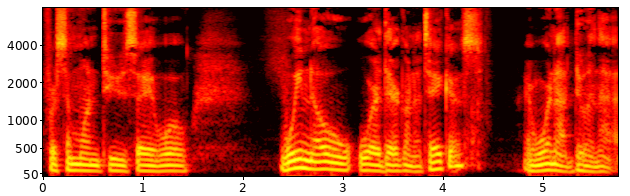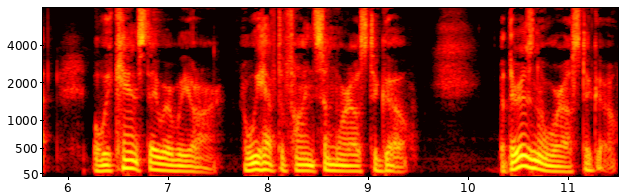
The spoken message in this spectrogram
for someone to say, well, we know where they're going to take us and we're not doing that, but we can't stay where we are. We have to find somewhere else to go, but there is nowhere else to go.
